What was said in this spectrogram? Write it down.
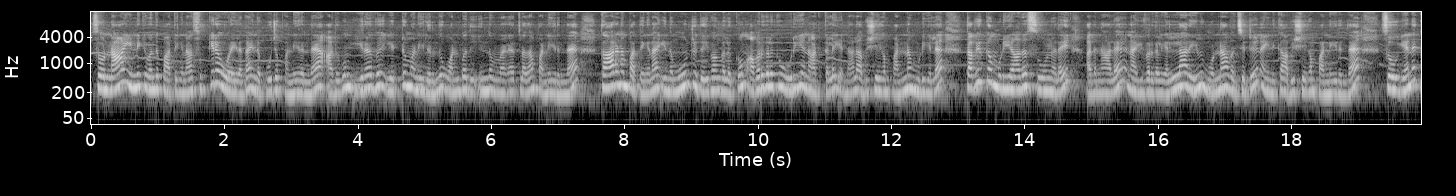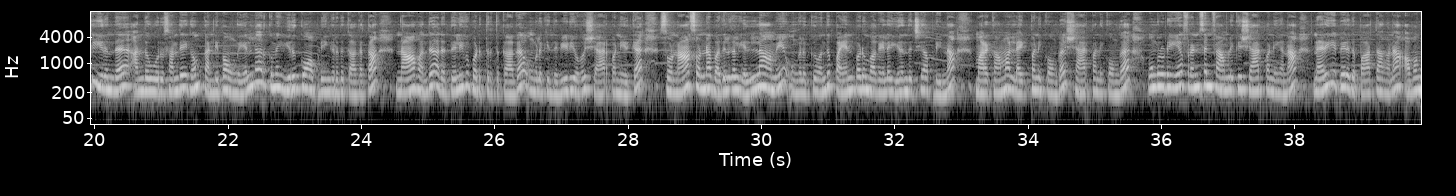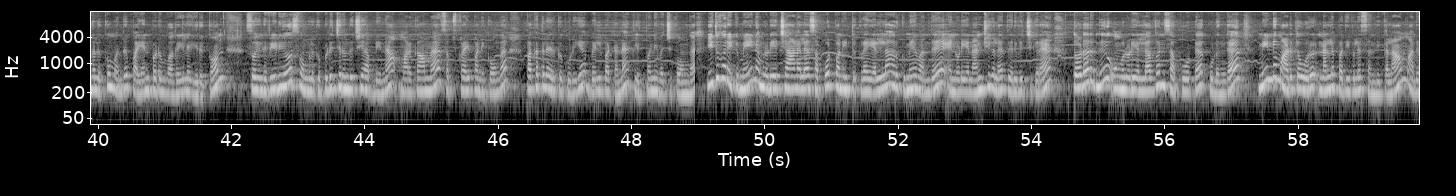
ஸோ நான் இன்றைக்கி வந்து பார்த்தீங்கன்னா சுக்கிர உரையில் தான் இந்த பூஜை பண்ணியிருந்தேன். அதுவும் இரவு எட்டு மணிலிருந்து ஒன்பது இந்த நேரத்தில் தான் பண்ணியிருந்தேன். காரணம் பார்த்தீங்கன்னா இந்த மூன்று தெய்வங்களுக்கும் அவர்களுக்கு உரிய நாட்களை என்னால் அபிஷேகம் பண்ண முடியல தவிர்க்க முடியாத சூழ்நிலை. அதனால் நான் இவர்கள் எல்லாரையும் ஒன்றா வச்சுட்டு நான் இன்றைக்கி அபிஷேகம் பண்ணியிருந்தேன். ஸோ எனக்கு இருந்த அந்த ஒரு சந்தேகம் கண்டிப்பாக உங்கள் எல்லாருக்குமே இருக்கும் அப்படிங்கிறதுக்காகத்தான் நான் வந்து அதை தெளிவுபடுத்துறதுக்காக உங்களுக்கு இந்த வீடியோவை ஷேர் பண்ணியிருக்கேன். ஸோ நான் சொன்ன பதில்கள் எல்லாமே உங்களுக்கு வந்து பயன்படும் வகையில் இருந்துச்சு அப்படின்னா மறக்காமல் லைக் பண்ணிக்கோங்க ஷேர் பண்ணிக்கோங்க. உங்களுடைய ஃப்ரெண்ட்ஸ் அண்ட் ஃபேமிலிக்கு ஷேர் பண்ணிங்கன்னா நிறைய பேர் இதை பார்த்தாங்கன்னா அவங்களுக்கும் வந்து பயன்படும் வகையில் இருக்கும். ஸோ இந்த வீடியோஸ் உங்களுக்கு பிடிச்சிருந்துச்சு அப்படின்னா மறக்காமல் சப்ஸ்கிரைப் பண்ணிக்கோங்க. பக்கத்தில் இருக்கக்கூடிய பெல் பட்டனை கிளிக் பண்ணி வச்சுக்கோங்க. இது வரைக்குமே நம்மளுடைய சேனலை சப்போர்ட் பண்ணிட்டு இருக்கிற எல்லாருக்குமே வந்து என்னுடைய நன்றிகளை தெரிவிச்சுக்கிறேன். தொடர்ந்து உங்களுடைய லவ் அண்ட் சப்போர்ட்டை கொடுங்க. மீண்டும் அடுத்த ஒரு நல்ல பதிவில் சந்திக்கலாம். அது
